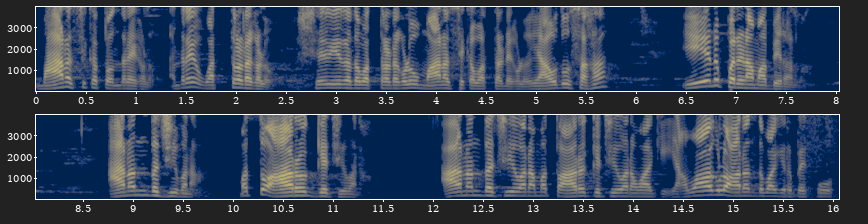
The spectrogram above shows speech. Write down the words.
ಮಾನಸಿಕ ತೊಂದರೆಗಳು, ಅಂದರೆ ಒತ್ತಡಗಳು, ಶರೀರದ ಒತ್ತಡಗಳು, ಮಾನಸಿಕ ಒತ್ತಡಗಳು ಯಾವುದೂ ಸಹ ಏನು ಪರಿಣಾಮ ಬೀರಲ್ಲ. ಆನಂದ ಜೀವನ ಮತ್ತು ಆರೋಗ್ಯ ಜೀವನ. ಆನಂದ ಜೀವನ ಮತ್ತು ಆರೋಗ್ಯ ಜೀವನವಾಗಿ ಯಾವಾಗಲೂ ಆನಂದವಾಗಿರಬೇಕು.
